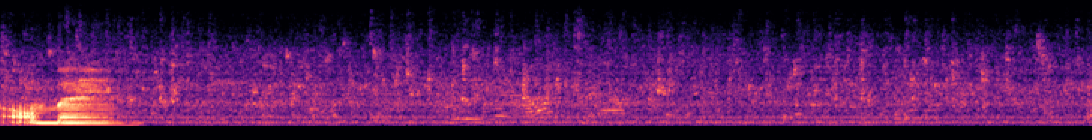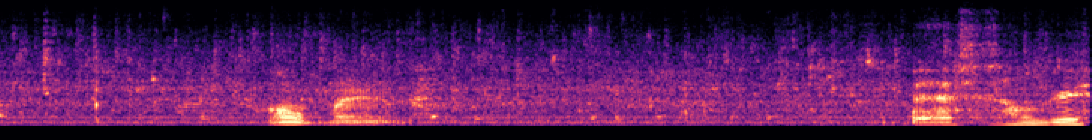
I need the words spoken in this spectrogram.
oh man. Oh man. Bass is hungry.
